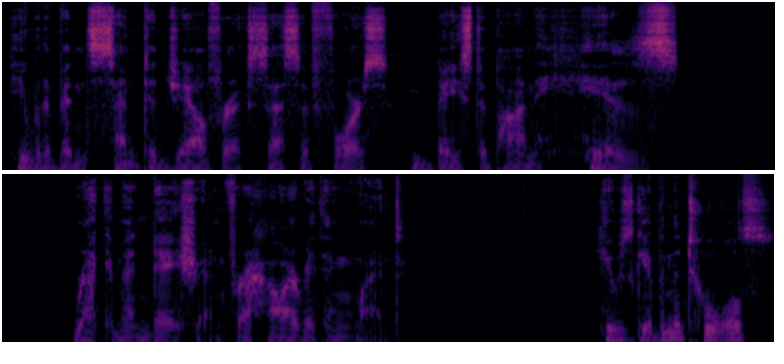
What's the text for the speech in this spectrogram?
he would have been sent to jail for excessive force based upon his recommendation for how everything went he was given the tools.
